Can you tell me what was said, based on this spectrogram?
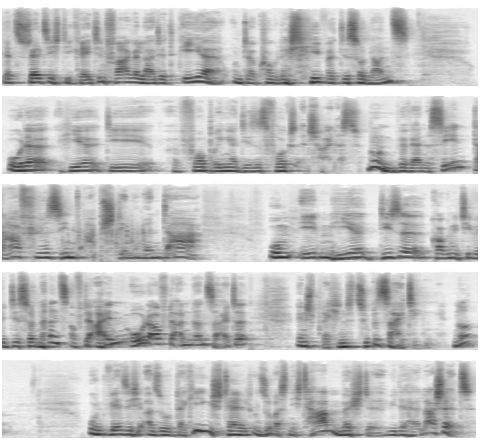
Jetzt stellt sich die Gretchenfrage, leidet er unter kognitiver Dissonanz oder hier die Vorbringer dieses Volksentscheides? Nun, wir werden es sehen. Dafür sind Abstimmungen da, um eben hier diese kognitive Dissonanz auf der einen oder auf der anderen Seite entsprechend zu beseitigen. Ne? Und wer sich also dagegen stellt und sowas nicht haben möchte, wie der Herr Laschet,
